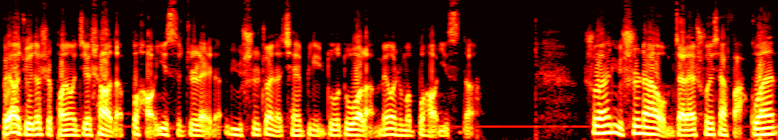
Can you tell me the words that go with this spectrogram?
不要觉得是朋友介绍的，不好意思之类的。律师赚的钱比你多多了，没有什么不好意思的。说完律师呢，我们再来说一下法官。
